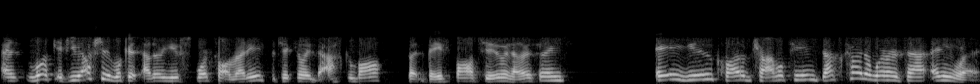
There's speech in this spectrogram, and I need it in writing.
And look, if you actually look at other youth sports already, particularly basketball, but baseball too, and other things, AU club travel teams, that's kind of where it's at anyway.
